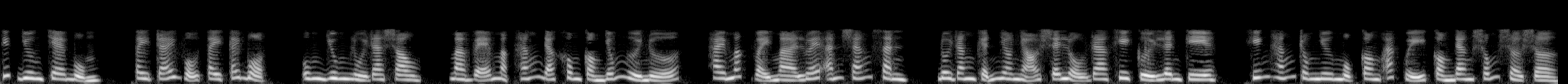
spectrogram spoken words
tiết dương che bụng, tay trái vỗ tay cái bột, ung dung lùi ra sau, mà vẻ mặt hắn đã không còn giống người nữa, hai mắt vậy mà lóe ánh sáng xanh, đôi răng khỉnh nho nhỏ sẽ lộ ra khi cười lên kia, khiến hắn trông như một con ác quỷ còn đang sống sờ sờ,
